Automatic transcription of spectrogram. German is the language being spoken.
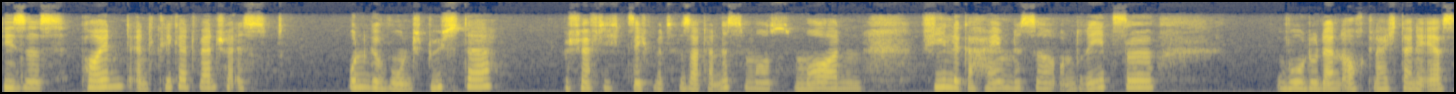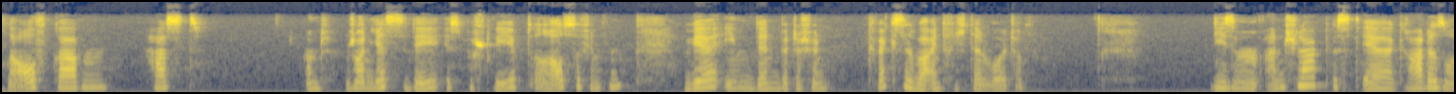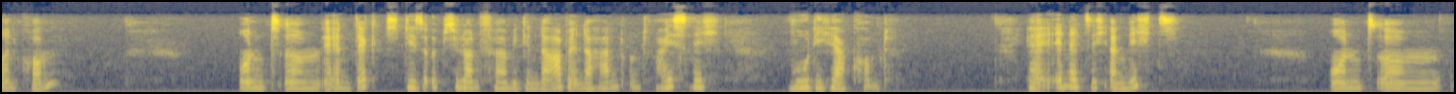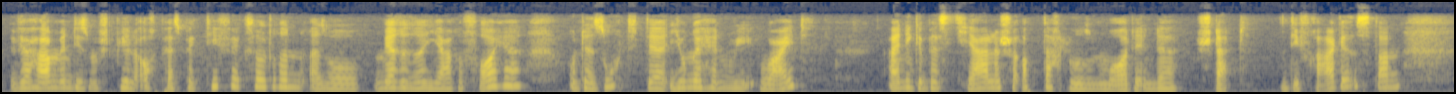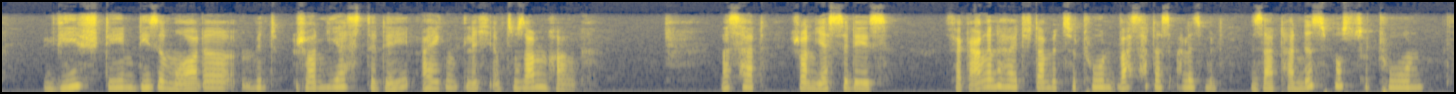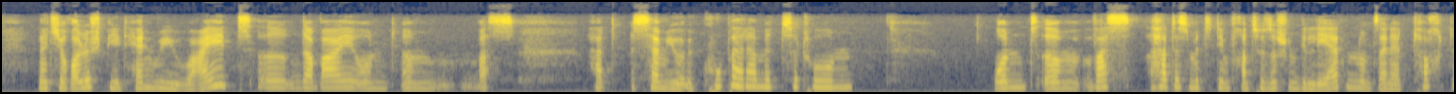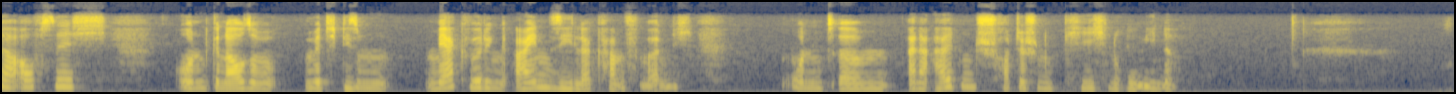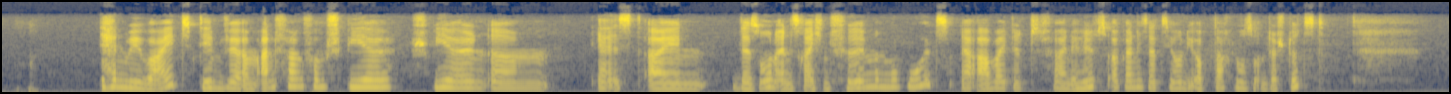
Dieses Point-and-Click-Adventure ist ungewohnt düster, beschäftigt sich mit Satanismus, Morden, viele Geheimnisse und Rätsel, wo du dann auch gleich deine ersten Aufgaben hast. Und John Yesterday ist bestrebt, herauszufinden, wer ihm denn bitteschön Quecksilber eintrichtern wollte. Diesem Anschlag ist er gerade so entkommen und ähm, er entdeckt diese Y-förmige Narbe in der Hand und weiß nicht, wo die herkommt. Er erinnert sich an nichts. Und ähm, wir haben in diesem Spiel auch Perspektivwechsel drin. Also mehrere Jahre vorher untersucht der junge Henry White einige bestialische Obdachlosenmorde in der Stadt. Und die Frage ist dann, wie stehen diese Morde mit John Yesterday eigentlich im Zusammenhang? Was hat John Yesterdays Vergangenheit damit zu tun? Was hat das alles mit Satanismus zu tun? Welche Rolle spielt Henry White äh, dabei und ähm, was hat Samuel Cooper damit zu tun? Und ähm, was hat es mit dem französischen Gelehrten und seiner Tochter auf sich? Und genauso mit diesem merkwürdigen Einsiedlerkampfmönch und ähm, einer alten schottischen Kirchenruine. Henry White, den wir am Anfang vom Spiel spielen, ähm, er ist ein der Sohn eines reichen Firmenmoguls. Er arbeitet für eine Hilfsorganisation, die Obdachlose unterstützt.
